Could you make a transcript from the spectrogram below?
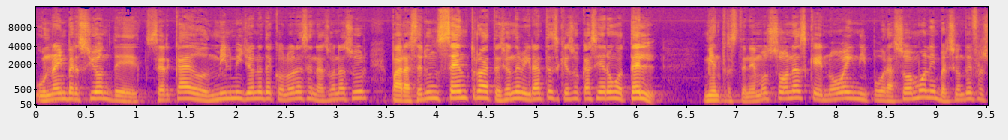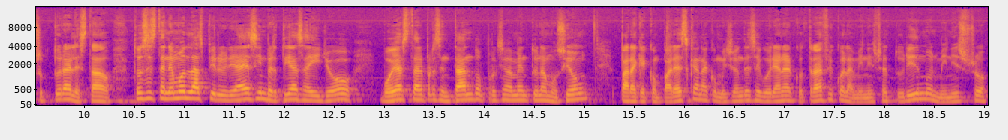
una inversión de cerca de 2 mil millones de colones en la zona sur para hacer un centro de atención de migrantes que eso casi era un hotel mientras tenemos zonas que no ven ni por asomo la inversión de infraestructura del Estado. Entonces tenemos las prioridades invertidas ahí. Yo voy a estar presentando próximamente una moción para que comparezcan a la Comisión de Seguridad y Narcotráfico, la ministra de Turismo, el ministro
